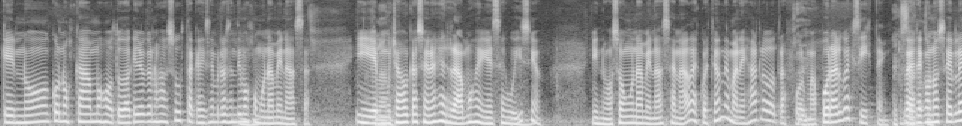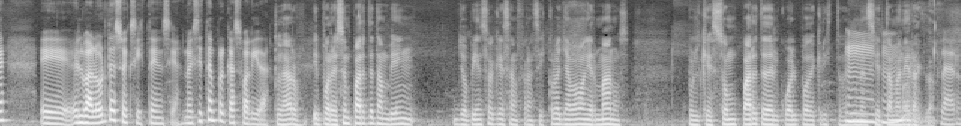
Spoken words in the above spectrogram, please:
que no conozcamos o todo aquello que nos asusta, que siempre lo sentimos como una amenaza. Y en muchas ocasiones erramos en ese juicio y no son una amenaza nada, es cuestión de manejarlo de otra forma. Por algo existen. O sea, es reconocerle eh, el valor de su existencia. No existen por casualidad. Claro, y por eso en parte también yo pienso que San Francisco los llamaban hermanos, porque son parte del cuerpo de Cristo, en una cierta manera. Claro.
